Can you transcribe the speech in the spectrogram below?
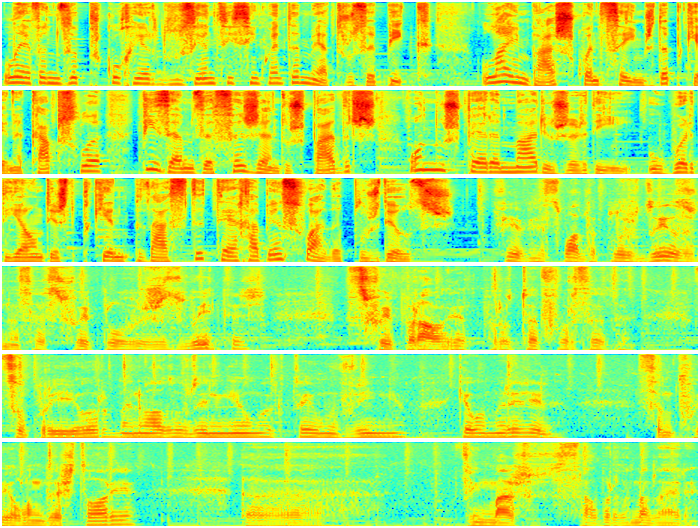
leva-nos a percorrer 250 metros a pique. Lá embaixo, quando saímos da pequena cápsula, pisamos a Fajã dos Padres, onde nos espera Mário Jardim, o guardião deste pequeno pedaço de terra abençoada pelos deuses. Fui abençoada pelos deuses, não sei se foi pelos jesuítas, se foi por alguém, por outra força superior, mas não há dúvida nenhuma que tem um vinho que é uma maravilha. Sempre foi ao longo da história. Uh, o vinho mais célebre da Madeira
